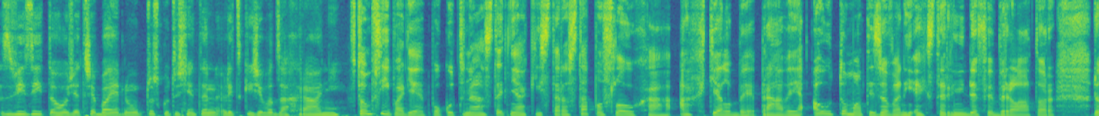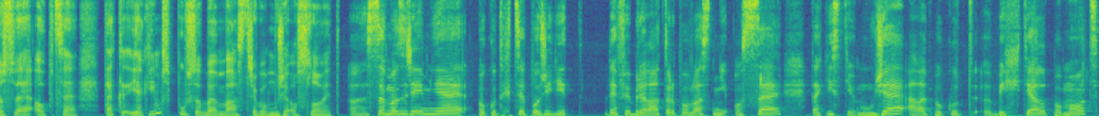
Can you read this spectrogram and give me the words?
z vizí toho, že třeba jednou to skutečně ten lidský život zachrání. V tom případě, pokud nás teď nějaký starosta poslouchá a chtěl by právě automatizovaný externí defibrilátor do své obce, tak jakým způsobem vás třeba může oslovit? Samozřejmě, pokud chce pořídit defibrilátor po vlastní ose, tak jistě může, ale pokud bych chtěl pomoct,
